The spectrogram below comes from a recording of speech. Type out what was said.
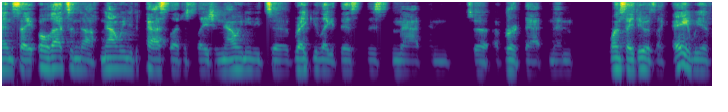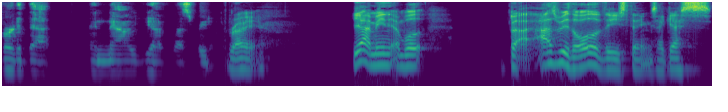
then say, oh, that's enough. Now we need to pass legislation. Now we need to regulate this, this and that and to avert that. And then once they do, it's like, hey, we averted that. And now you have less freedom. Right. Yeah. I mean, well, but as with all of these things, I guess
